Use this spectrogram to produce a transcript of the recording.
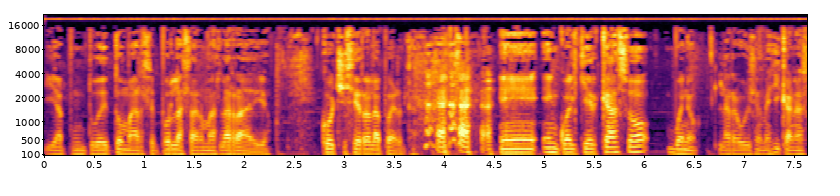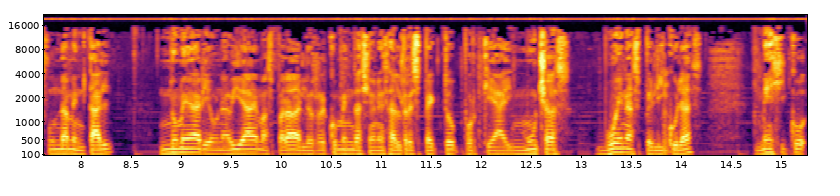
y a punto de tomarse por las armas la radio. Cochi cierra la puerta. Eh, en cualquier caso, bueno, la Revolución Mexicana es fundamental. No me daría una vida además para darles recomendaciones al respecto porque hay muchas buenas películas. México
